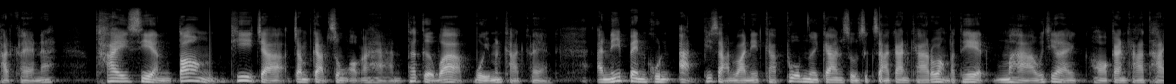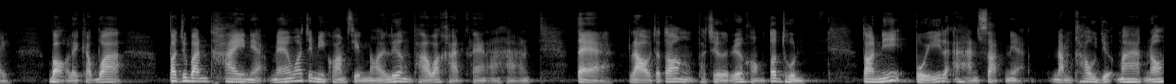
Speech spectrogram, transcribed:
ขาดแคลนนะ ไทยเสี่ยงต้องที่จะจำกัดส่งออกอาหาร ถ้าเกิดว่าปุ๋ยมันขาดแคลน อันนี้เป็นคุณอัดพิสารวานิชครับ ผู้อำนวยการศูนย์ศึกษาการค้าระหว่างประเทศ มหาวิทยาลัยหอการค้าไทย บอกเลยครับว่า ปัจจุบันไทยเนี่ยแม้ว่าจะมีความเสี่ยงน้อยเรื่องภาวะขาดแคลนอาหาร แต่เราจะต้องเผชิญเรื่องของต้นทุน ตอนนี้ปุ๋ยและอาหารสัตว์เนี่ยนำเข้าเยอะมากเนาะ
